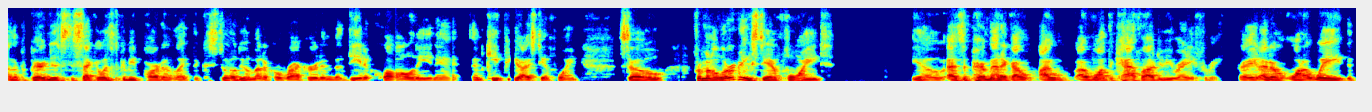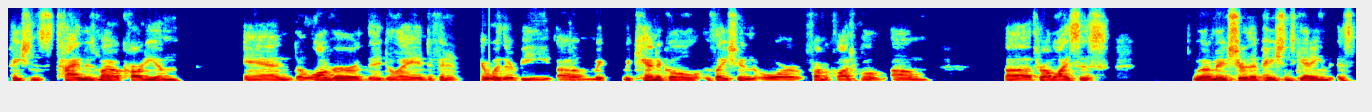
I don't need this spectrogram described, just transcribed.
on the preparedness. The second one's going to be part of like the custodial medical record and the data quality and, and KPI standpoint. So from an alerting standpoint, you know, as a paramedic, I, I, I want the cath lab to be ready for me, right? I don't want to wait. The patient's time is myocardium, and the longer they delay in definitive, whether it be um, me- mechanical inflation or pharmacological um, uh, thrombolysis, we want to make sure that patient's getting as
